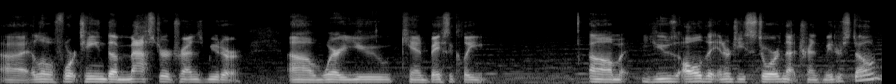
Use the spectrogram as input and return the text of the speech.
uh, at level 14 the master transmuter um, where you can basically um, use all the energy stored in that transmuter stone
